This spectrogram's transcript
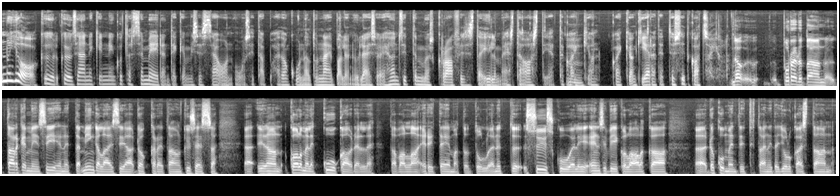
No joo, kyllä, kyllä se ainakin niin kuin tässä meidän tekemisessä on uusi tapa, että on kuunneltu näin paljon yleisöä ihan sitten myös graafisesta ilmeestä asti, että kaikki mm. on, kaikki on kierrätetty sitten katsojilla. No pureudutaan tarkemmin siihen, että minkälaisia dokkareita on kyseessä. Ja on kolmelle kuukaudelle tavallaan eri teemat on tullut. Ja nyt syyskuu eli ensi viikolla alkaa dokumentit tai niitä julkaistaan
